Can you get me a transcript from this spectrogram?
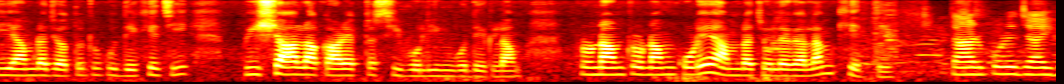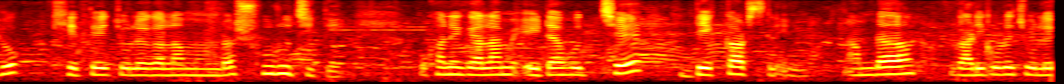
দিয়ে আমরা যতটুকু দেখেছি, বিশাল আকার একটা শিবলিঙ্গ দেখলাম। প্রণাম প্রণাম করে আমরা চলে গেলাম খেতে। তারপরে যাই হোক, খেতে চলে গেলাম আমরা সুরুচিতে। ওখানে গেলাম, এটা হচ্ছে ডেকার্স লেন আমরা গাড়ি করে চলে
